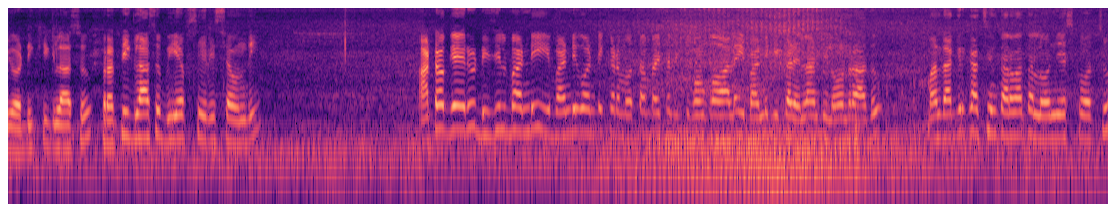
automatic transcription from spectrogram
ఇగో డిక్కీ గ్లాసు. ప్రతి గ్లాసు బిఎఫ్ సిరీస్ ఉంది. ఆటో గేరు డీజిల్ బండి ఈ బండి కొంటే ఇక్కడ మొత్తం పైసలు ఇచ్చి ఈ బండికి ఇక్కడ ఎలాంటి లోన్ రాదు. మన దగ్గరికి వచ్చిన తర్వాత లోన్ చేసుకోవచ్చు.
